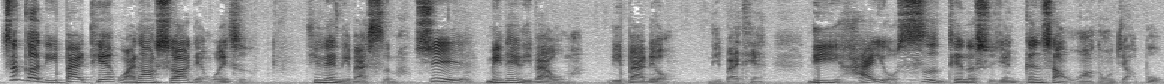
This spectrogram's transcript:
这个礼拜天晚上十二点为止，今天礼拜四嘛，是，明天礼拜五嘛，礼拜六、礼拜天，你还有四天的时间跟上王彤脚步。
